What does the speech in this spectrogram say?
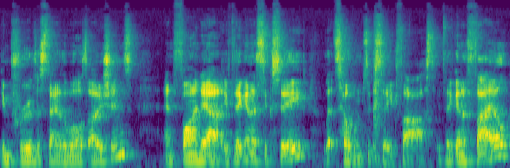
improve the state of the world's oceans and find out if they're going to succeed, let's help them succeed fast. If they're going to fail,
